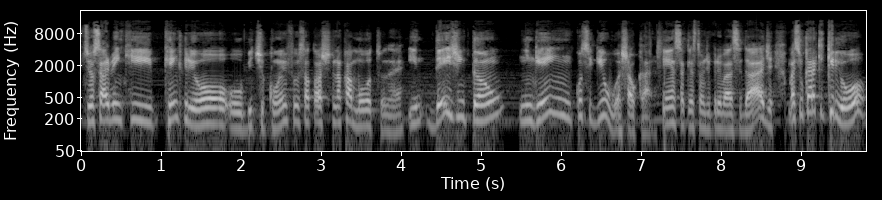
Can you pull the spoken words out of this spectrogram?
vocês sabem que quem criou o Bitcoin foi o Satoshi Nakamoto, né? E desde então, ninguém conseguiu achar o cara. Tem essa questão de privacidade, mas o cara que criou,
